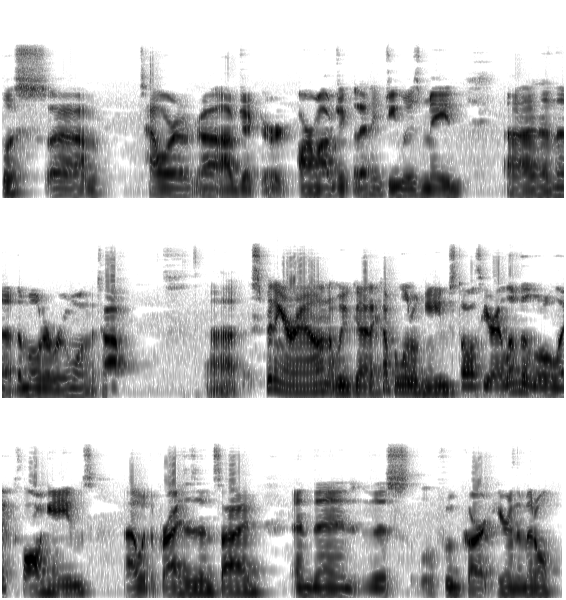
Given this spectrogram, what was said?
Huss um, tower uh, object or arm object that I think GWiz made, uh, and then the the motor room on the top. Uh, spinning around, we've got a couple little game stalls here. I love the little like claw games uh, with the prizes inside, and then this little food cart here in the middle,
